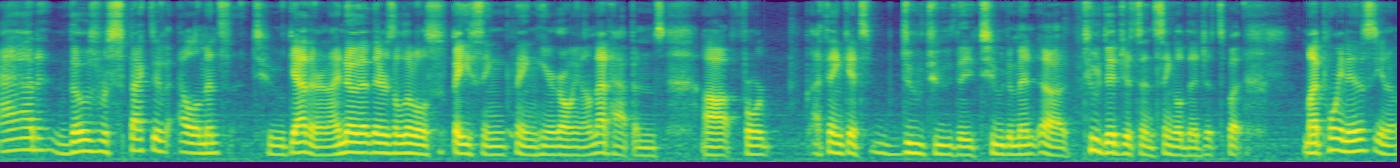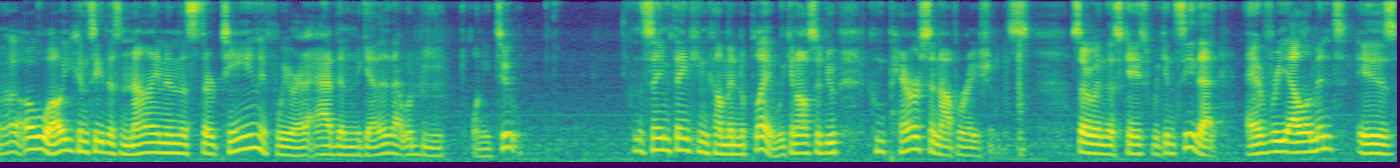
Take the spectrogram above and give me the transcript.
add those respective elements together. And I know that there's a little spacing thing here going on. That happens uh, for, I think it's due to the two, dimen- uh, two digits and single digits. But my point is, you know, oh, well, you can see this 9 and this 13. If we were to add them together, that would be 22. And the same thing can come into play. We can also do comparison operations. So in this case, we can see that every element is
